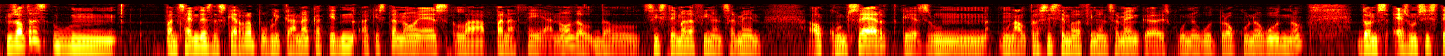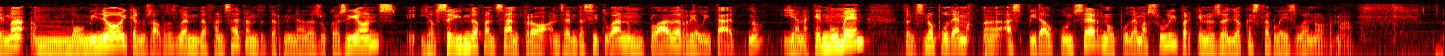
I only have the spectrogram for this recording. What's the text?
Nosaltres mm, pensem des d'Esquerra Republicana que aquest, aquesta no és la panacea no? del, del sistema de finançament. El concert, que és un, un altre sistema de finançament que és conegut prou conegut, no? doncs és un sistema molt millor i que nosaltres l'hem defensat en determinades ocasions i, i el seguim defensant, però ens hem de situar en un pla de realitat. No? I en aquest moment doncs no podem eh, aspirar al concert, no el podem assolir perquè no és allò que estableix la norma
